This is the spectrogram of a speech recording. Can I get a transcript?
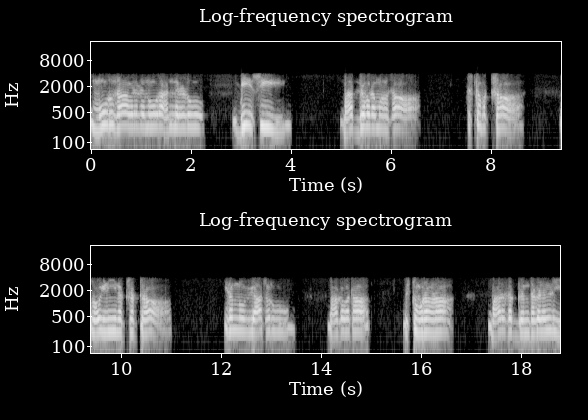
ಮೂರು ಸಾವಿರದ ನೂರ ಹನ್ನೆರಡು ಬಿ ಸಿ ಭಾದ್ರಪದ ಮಾಸ ಕೃಷ್ಣಪಕ್ಷ ರೋಹಿಣಿ ನಕ್ಷತ್ರ ಇದನ್ನು ವ್ಯಾಸರು ಭಾಗವತ ವಿಷ್ಣು ಪುರಾಣ ಭಾರತ ಗ್ರಂಥಗಳಲ್ಲಿ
